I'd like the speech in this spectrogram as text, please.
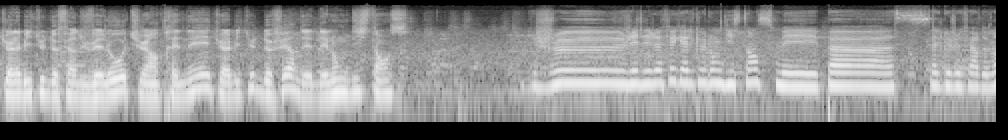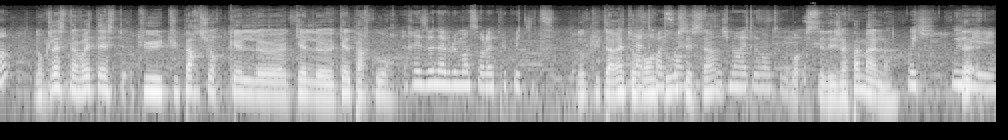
tu as l'habitude de faire du vélo, tu es entraîné, tu as l'habitude de faire des, des longues distances. Je j'ai déjà fait quelques longues distances, mais pas celles que je vais faire demain. Donc là, c'est un vrai test. Tu, tu pars sur quel, euh, quel, euh, quel parcours? Raisonnablement sur la plus petite. Donc tu t'arrêtes au Ventoux, 300. c'est ça? Je m'arrête au Ventoux. oui. Bon, C'est déjà pas mal. Oui, oui, oui, oui.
